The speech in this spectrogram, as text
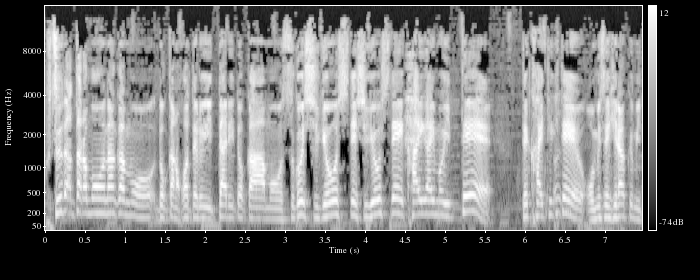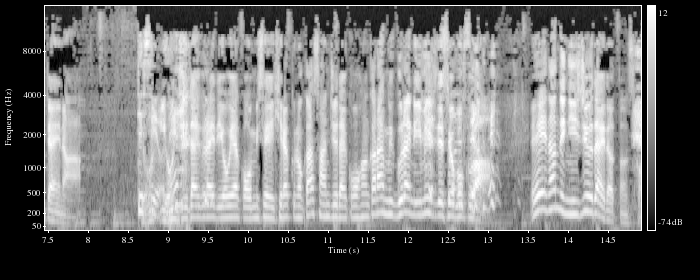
普通だったらもうなんかもうどっかのホテル行ったりとかもうすごい修行して修行して海外も行ってで帰ってきてお店開くみたいな。ですよね。40代ぐらいでようやくお店開くのか？30代後半かなぐらいのイメージですよ僕は。えー、なんで20代だったんですか？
